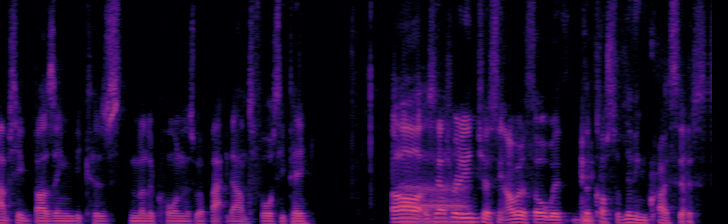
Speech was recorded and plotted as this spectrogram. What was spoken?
absolutely buzzing because the Muller corners were back down to forty p. Oh, so that's really Uh, interesting. I would have thought with the cost of living crisis,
